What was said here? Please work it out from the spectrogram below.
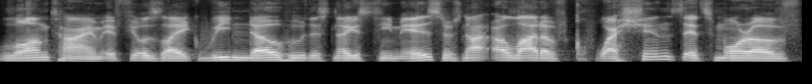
long time, it feels like we know who this Nuggets team is. There's not a lot of questions. It's more of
